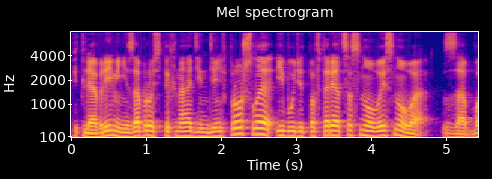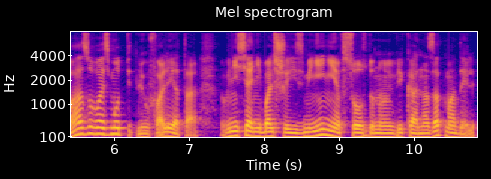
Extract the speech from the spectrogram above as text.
Петля времени забросит их на один день в прошлое и будет повторяться снова и снова. За базу возьмут петлю Фалета, внеся небольшие изменения в созданную века назад модель.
